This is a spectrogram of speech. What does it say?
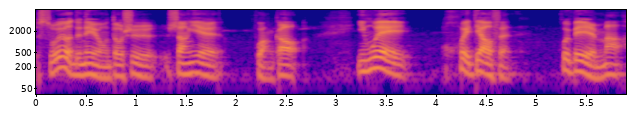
所有的内容都是商业广告，因为会掉粉，会被人骂，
